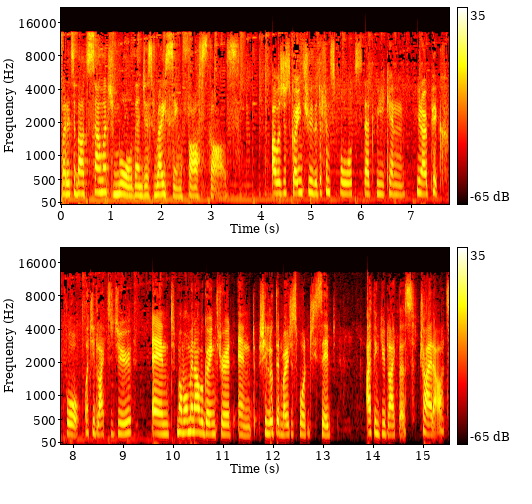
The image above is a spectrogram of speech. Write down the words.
But it's about so much more than just racing fast cars. I was just going through the different sports that we can, you know, pick for what you'd like to do. And my mom and I were going through it, and she looked at motorsport and she said, I think you'd like this. Try it out.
